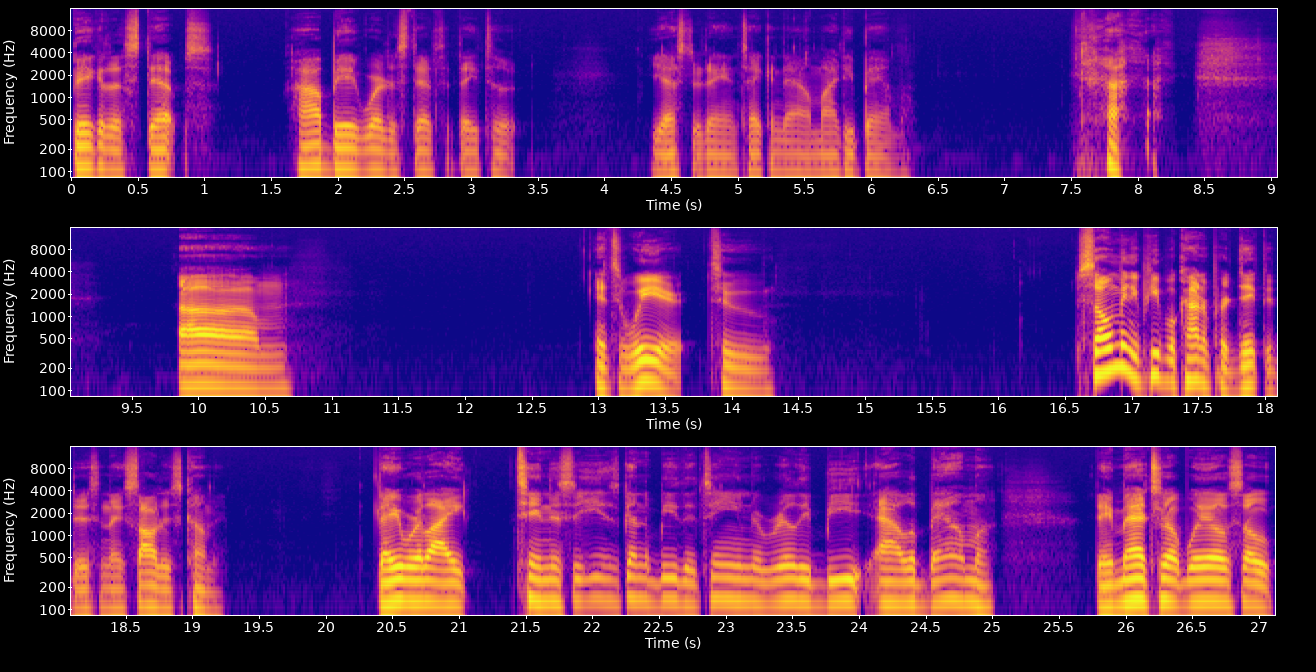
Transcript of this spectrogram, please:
big are the steps? How big were the steps that they took yesterday in taking down mighty Bama? um, it's weird to. So many people kind of predicted this and they saw this coming. They were like, Tennessee is going to be the team to really beat Alabama. They match up well. So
